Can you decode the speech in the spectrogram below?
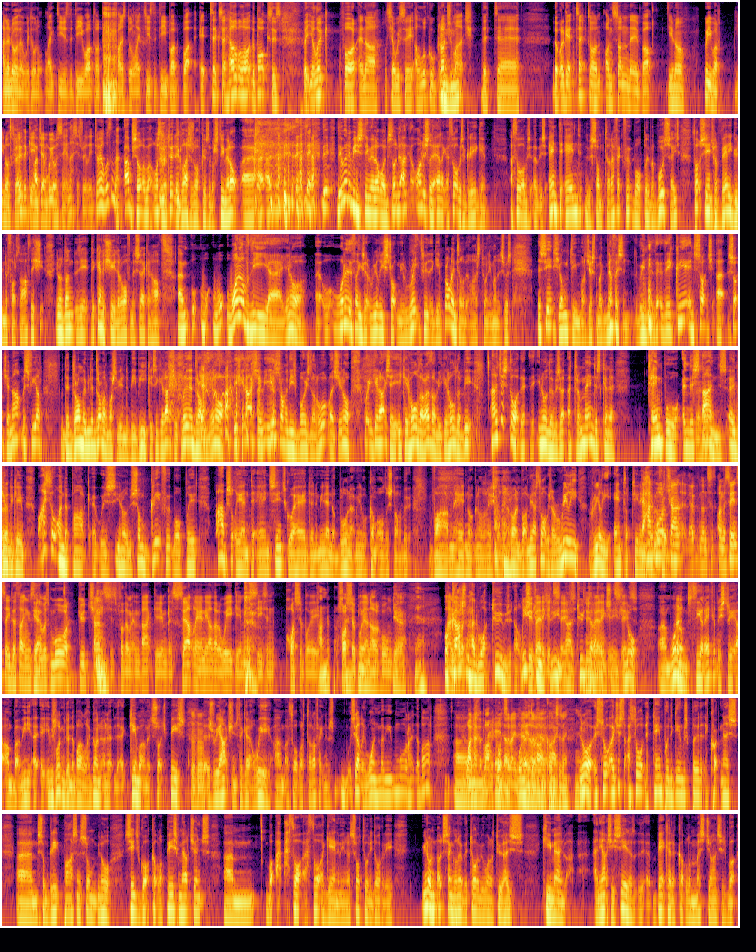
And I know that we don't like to use the D word, or fans don't like to use the D word, but it ticks a hell of a lot of the boxes that you look for in a, shall we say, a local grudge match that uh, that we're getting ticked on on Sunday. But you know, we were, you know, throughout the game, Jim, we were saying this is really enjoyable, isn't it? Absolutely. Well, listen, I took the glasses off because they were steaming up. Uh, I, I, they, they, they would have been steaming up on Sunday. I, honestly, Eric, I thought it was a great game. I thought it was it was end to end. There was some terrific football played by both sides. thought Saints were very good in the first half. They sh- you know done they, they kind of shaded off in the second half. Um, w- w- one of the uh, you know uh, one of the things that really struck me right through the game, probably until about the last twenty minutes, was the Saints young team were just magnificent. I mean, they, they created such a, such an atmosphere with the drum. I mean, the drummer must have been in the BB because he could actually play the drum. You know, he could actually hear some of these boys they're hopeless. You know, but he could actually he could hold a rhythm, he could hold a beat, and I just thought that you know there was a, a tremendous kind of tempo in the uh-huh. stands uh, during uh-huh. the game. But I thought on the park it was, you know, there was some great football played, absolutely end to end. Saints go ahead and I mean, end up blowing it. I mean, we'll come to all the stuff about VAR and the head knocking all the rest of it later on. But I mean, I thought it was a really, really entertaining. It had game more chance uh, on the Saints side of things. Yeah. There was more good chances for them in that game than certainly any other away game this season. Possibly, 100%. possibly mm. another home game. Yeah. Yeah. Well, And Carson would- had what two? At least Two two, very good saves. yeah, two, Two very terrific good saves. You know, um, one of them theoretically straight at him, but I mean, he, he was looking down the barrel of a gun, and it, it came at him at such pace Mm-hmm. that his reactions to get away, um, I thought were terrific. And there was certainly one, maybe more at the bar. Um, One hit the bar, the Considine One header, header yeah. from yeah. You know, so I just I thought the tempo of the game was played at the quickness, um, some great passing, some you know Saints have got a couple of pace merchants, um, but I, I thought I thought again. I mean, I saw Tony Docherty, you know, not singling out, but talking about one or two of his key men, and he actually said uh, that Beck had a couple of missed chances, but.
